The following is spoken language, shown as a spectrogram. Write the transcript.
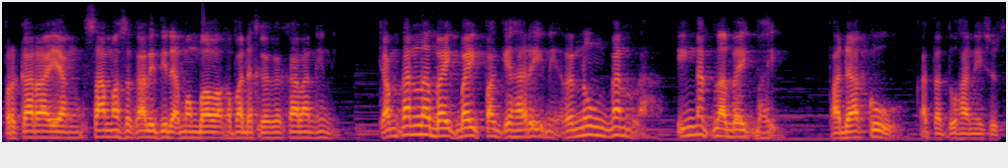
perkara yang sama sekali tidak membawa kepada kekekalan ini. Camkanlah baik-baik pagi hari ini, renungkanlah, ingatlah baik-baik. Padaku, kata Tuhan Yesus,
